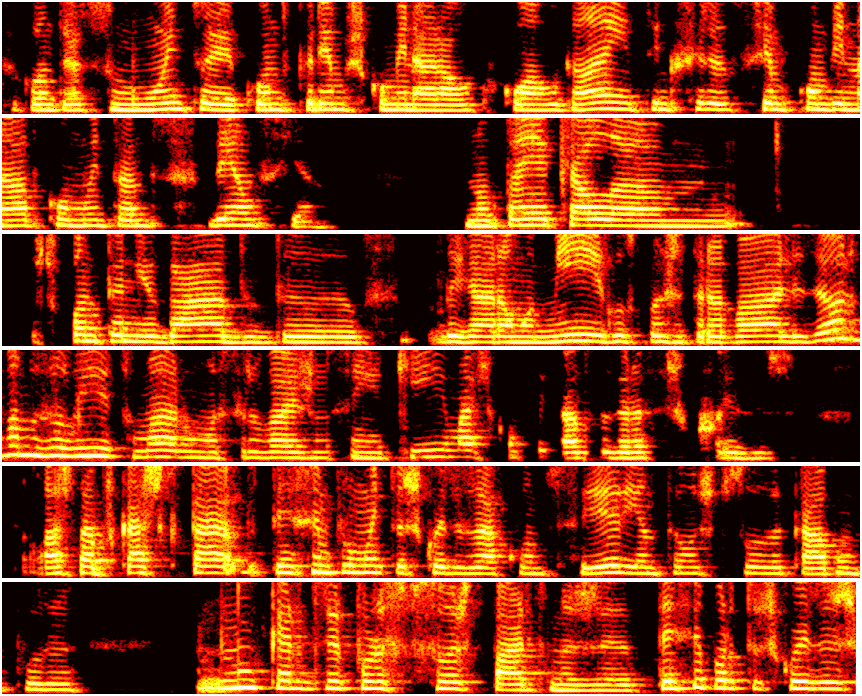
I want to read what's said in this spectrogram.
que acontece muito é quando queremos combinar algo com alguém, tem que ser sempre combinado com muita antecedência. Não tem aquela, hum, espontaneidade de ligar a um amigo depois do trabalho e dizer, olha, vamos ali tomar uma cerveja assim aqui, é mais complicado fazer essas coisas. Lá está, porque acho que está, tem sempre muitas coisas a acontecer e então as pessoas acabam por, não quero dizer por as pessoas de parte, mas uh, tem sempre outras coisas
